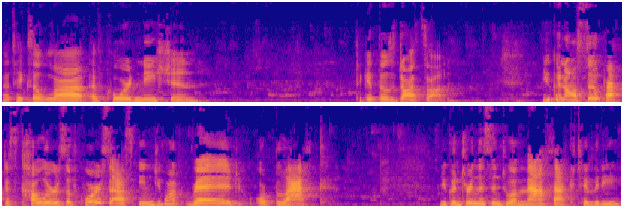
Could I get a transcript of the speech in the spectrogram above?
That takes a lot of coordination to get those dots on. You can also practice colors, of course, asking, do you want red or black? You can turn this into a math activity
